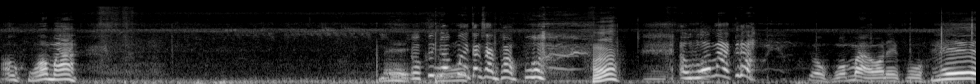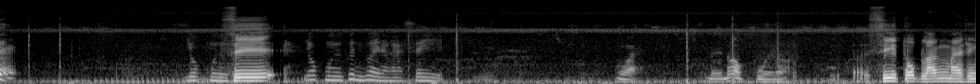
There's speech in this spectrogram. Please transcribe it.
เอาหัวมานี่เอาขึ้นยกมือตั้งสันพร้อมปูฮะเอาหัวมากก็ได้โยกหัวมาว่าได้ปูนี่ ยกมือสี่ยกมือขึ้นด้วยนะคะสี่ไหวเลยนอกปูเนาะสี่ตบหลังหมายถึง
